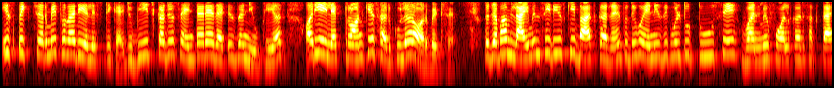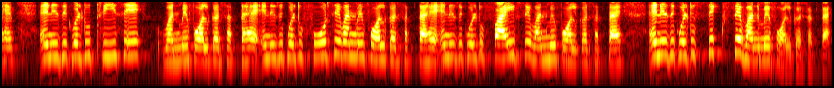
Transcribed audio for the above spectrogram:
इस पिक्चर में थोड़ा रियलिस्टिक है, जो बीच का जो सेंटर है दैट इज़ द न्यूक्लियस और ये इलेक्ट्रॉन के सर्कुलर ऑर्बिट्स हैं। तो जब हम लाइमन सीरीज़ की बात कर रहे हैं तो देखो n is equal to two से वन में फॉल कर सकता है n is equal to three से वन में फॉल कर सकता है n is equal to four से वन में फॉल कर सकता है n is equal to five से वन में फॉल कर सकता है n is equal to six से वन में फॉल कर सकता है।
